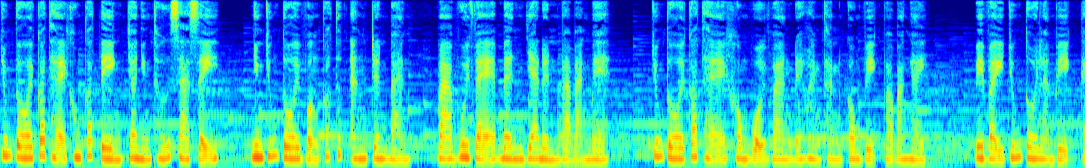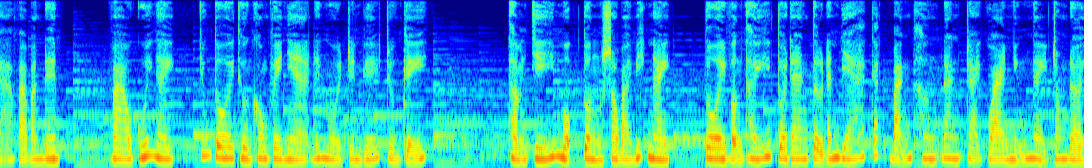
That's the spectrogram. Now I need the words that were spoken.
Chúng tôi có thể không có tiền cho những thứ xa xỉ, nhưng chúng tôi vẫn có thức ăn trên bàn và vui vẻ bên gia đình và bạn bè chúng tôi có thể không vội vàng để hoàn thành công việc vào ban ngày vì vậy chúng tôi làm việc cả vào ban đêm vào cuối ngày, chúng tôi thường không về nhà để ngồi trên ghế trường kỷ. Thậm chí một tuần sau bài viết này, tôi vẫn thấy tôi đang tự đánh giá cách bản thân đang trải qua những ngày trong đời.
